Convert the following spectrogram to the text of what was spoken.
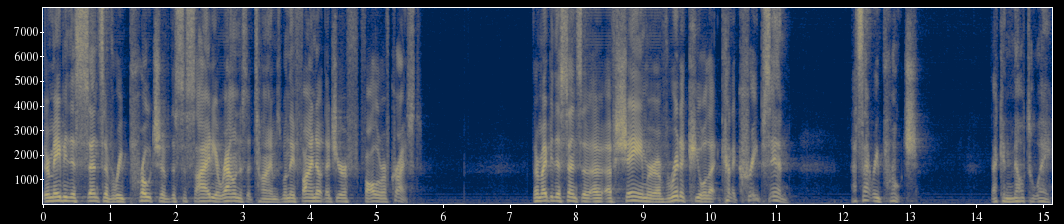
There may be this sense of reproach of the society around us at times when they find out that you're a follower of Christ. There might be this sense of, of shame or of ridicule that kind of creeps in. That's that reproach that can melt away.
